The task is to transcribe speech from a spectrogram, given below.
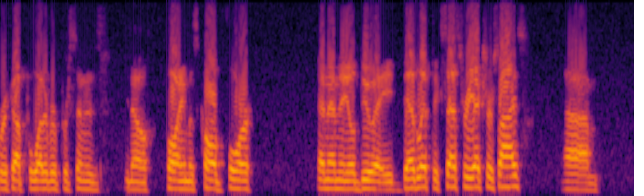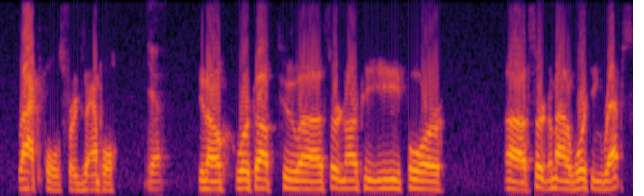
work up to whatever percentage you know volume is called for, and then you'll do a deadlift accessory exercise, um, rack pulls, for example. Yeah. You know, work up to a certain RPE for uh, a certain amount of working reps.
